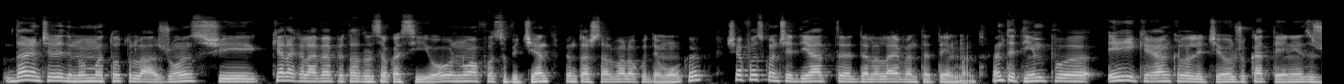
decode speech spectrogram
Dar în cele din urmă totul a ajuns și chiar dacă l-avea pe tatăl său ca CEO, nu a fost suficient pentru a-și salva locul de muncă și a fost concediat de la Live Entertainment. Între timp, Eric era încă la liceu, juca tenis,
